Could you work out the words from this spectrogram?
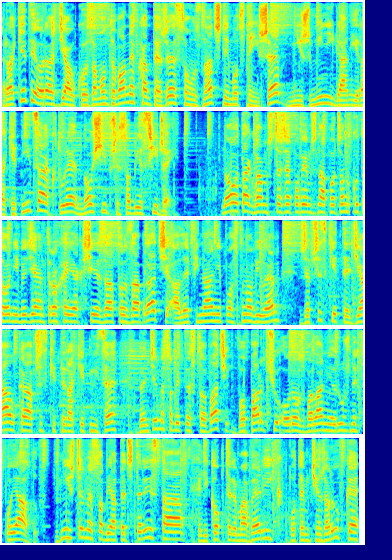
Rakiety oraz działko zamontowane w Hunterze są znacznie mocniejsze niż minigun i rakietnica, które nosi przy sobie CJ. No, tak wam szczerze powiem, że na początku to nie wiedziałem trochę jak się za to zabrać, ale finalnie postanowiłem, że wszystkie te działka, wszystkie te rakietnice będziemy sobie testować w oparciu o rozwalanie różnych pojazdów. Zniszczymy sobie AT-400, helikopter Maverick, potem ciężarówkę,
